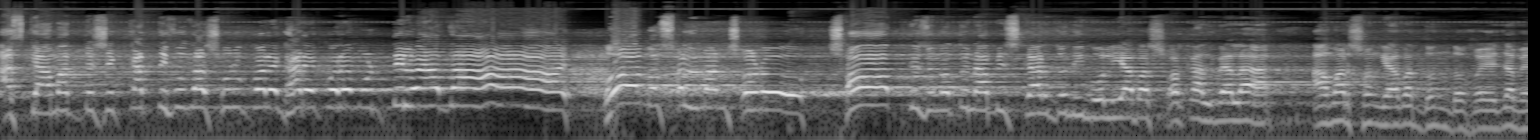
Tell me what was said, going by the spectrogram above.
আজকে আমার দেশে কার্তিক পূজা শুরু করে, ঘাড়ে করে মূর্তি ও মুসলমান, শোনো! সব কিছু নতুন আবিষ্কার যদি বলি, আবার সকালবেলা আমার সঙ্গে আবার দ্বন্দ্ব হয়ে যাবে,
